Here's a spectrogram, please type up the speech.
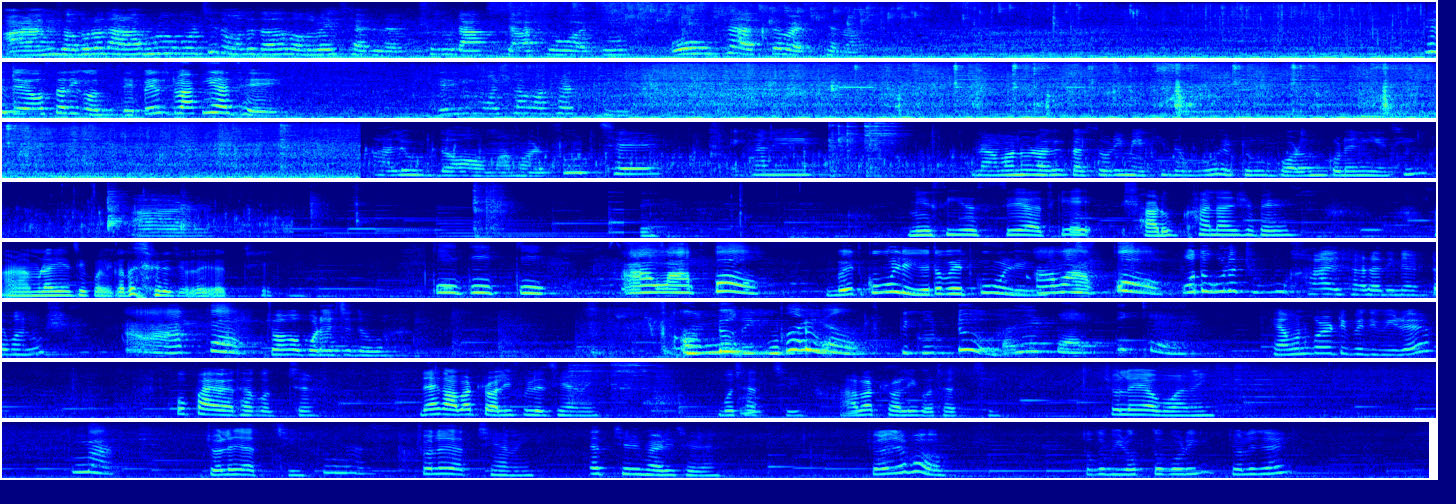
আর আমি যতটা তাড়াহুড়ো করছি তোমাদের দাদা ততটাই ছ্যাপলাম শুধু ডাকছে আসো আসো ও উঠে আসতে পারছে না। যে ওস্তাদি করতে পেস্ট বাকি আছে। এদিকে মশলা কষাচ্ছি আলুর দম আমার ফুটছে। এখানে নামানোর আগে কাসুরি মেথি দেবো একটু গরম করে নিয়েছি। আর মেসি এসছে আজকে শাহরুখ খান আসবে। আর আমরা এই যে কলকাতা ছেড়ে চলে যাচ্ছি। দিদি আলাতে বেতকুগুলি এ তো বেতকুগুলি আলাতে কতগুলো চুমু খায় সারাদিনে একটা মানুষ? চ পড়ে আছে দেবো। কুট্টু। তুই কুট্টু? তুই কুট্টু কেমন করে টিপে দিবি রে? খুব পায়ে ব্যথা করছে। দেখ আবার ট্রলি খুলেছি আমি। গোছাচ্ছি। আবার ট্রলি গোছাচ্ছি। চলে যাব আমি। না। চলে যাচ্ছি। চলে যাচ্ছি আমি। যাচ্ছি আমি বাড়ি ছেড়ে। চলে যাব? তোকে বিরক্ত করি। চলে যাই।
